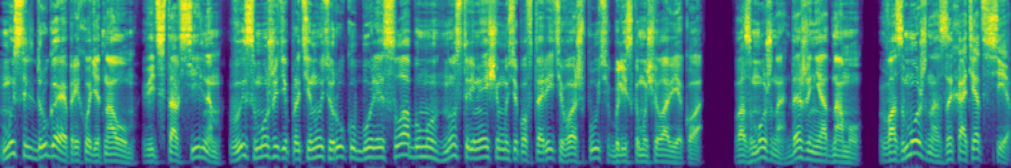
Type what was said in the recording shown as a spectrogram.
Мысль другая приходит на ум, ведь став сильным, вы сможете протянуть руку более слабому, но стремящемуся повторить ваш путь близкому человеку. Возможно, даже не одному. Возможно, захотят все.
